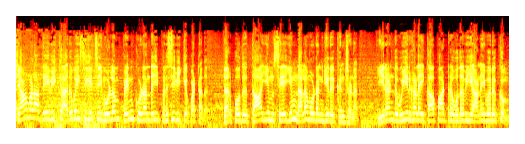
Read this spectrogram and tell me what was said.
ஷியாமலா தேவிக்கு அறுவை சிகிச்சை மூலம் பெண் குழந்தை பிரசவிக்கப்பட்டது. தற்போது தாயும் சேயும் நலமுடன் இருக்கின்றனர். இரண்டு உயிர்களை காப்பாற்ற உதவிய அனைவருக்கும்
